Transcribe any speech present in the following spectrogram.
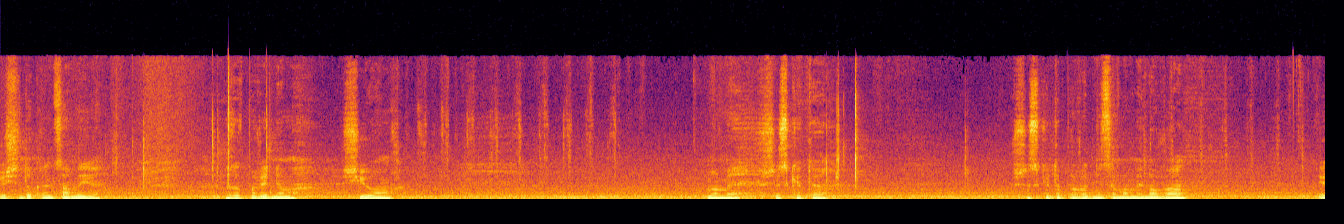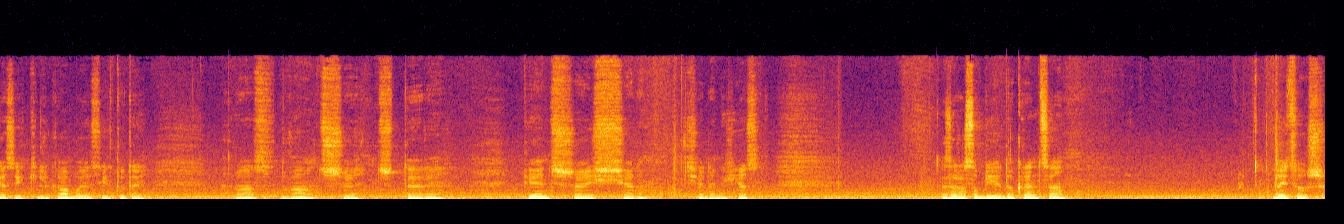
Oczywiście dokręcamy je z odpowiednią siłą. Mamy wszystkie te wszystkie te prowadnice mamy nowe. Jest ich kilka, bo jest ich tutaj raz, dwa, trzy, cztery, pięć, sześć, siedem. Siedem ich jest. Zaraz sobie je dokręcę. No i cóż,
